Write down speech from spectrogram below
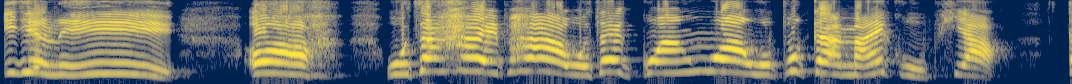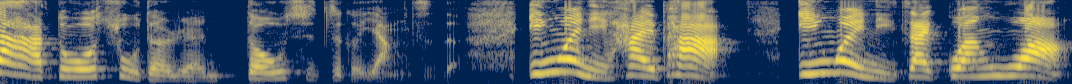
一点零哇，我在害怕，我在观望，我不敢买股票。大多数的人都是这个样子的，因为你害怕。因为你在观望，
